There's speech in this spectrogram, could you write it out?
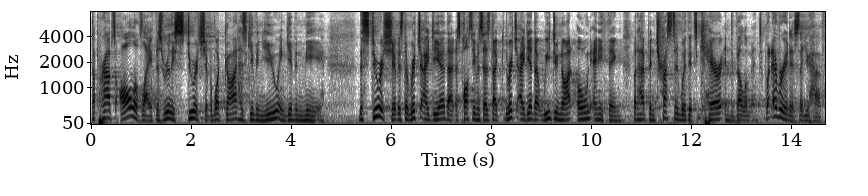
That perhaps all of life is really stewardship of what God has given you and given me. The stewardship is the rich idea that, as Paul Stevens says, that the rich idea that we do not own anything, but have been trusted with its care and development, whatever it is that you have.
